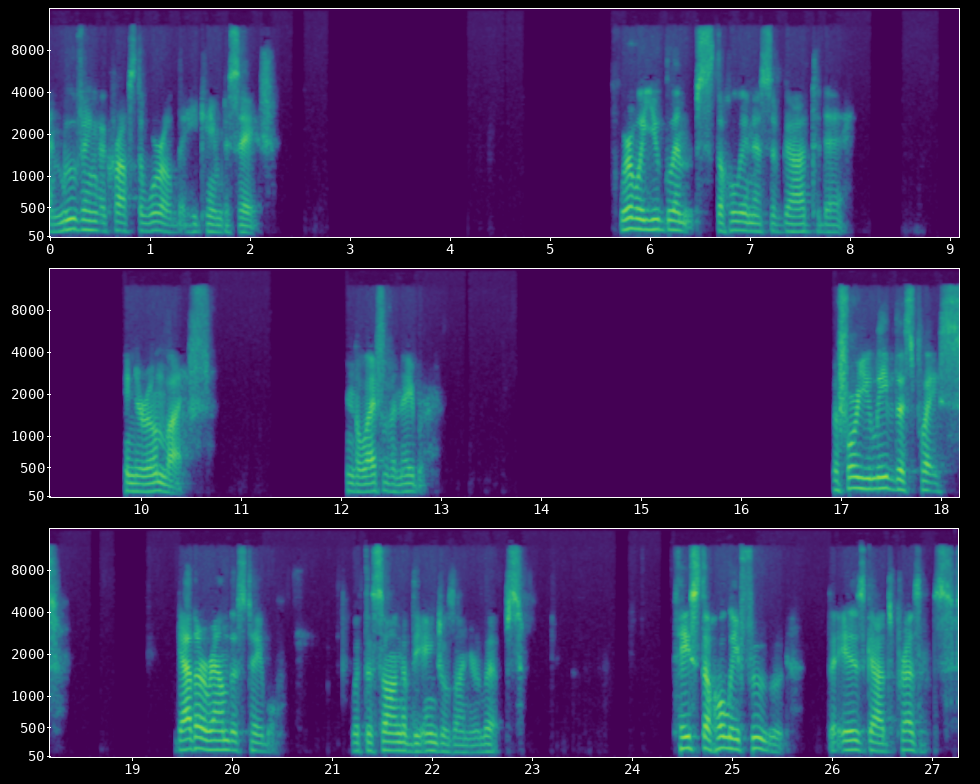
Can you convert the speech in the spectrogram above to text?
and moving across the world that he came to save. Where will you glimpse the holiness of God today? In your own life, in the life of a neighbor. Before you leave this place, Gather around this table with the song of the angels on your lips. Taste the holy food that is God's presence.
